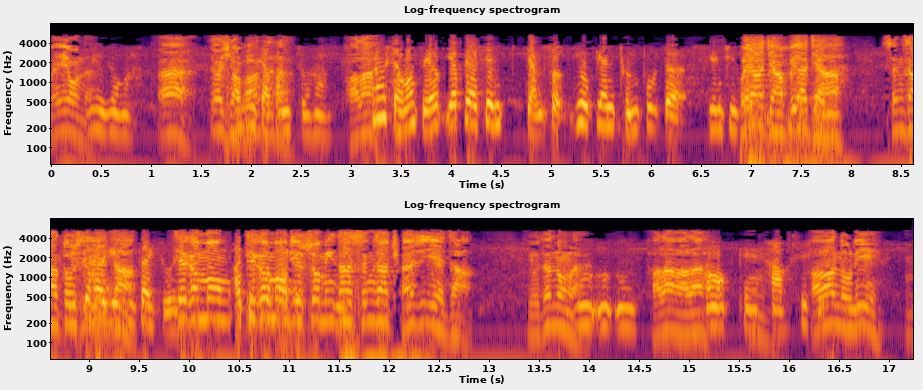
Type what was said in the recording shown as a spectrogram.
没用的没有用啊。哎，要小房子念小房。子哈。好了那，个小房子要要不要先讲说右边臀部的先去？不要讲，不要讲，身上都是业障。这个梦啊，这个梦就说明他身上全是业障，有的弄了。嗯嗯嗯好了好了。OK，嗯好谢谢好好努力。嗯。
